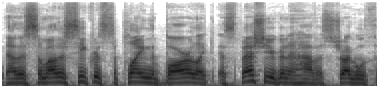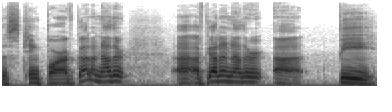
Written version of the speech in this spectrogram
Now there's some other secrets to playing the bar, like especially you're going to have a struggle with this kink bar. I've got another, uh, I've got another uh, B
